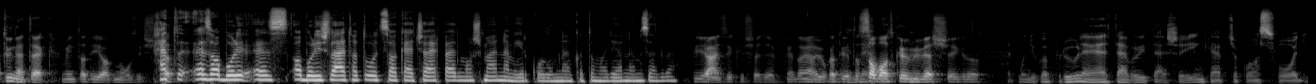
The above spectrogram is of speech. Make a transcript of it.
tünetek, mint a diagnózis. Hát Tehát, ez, abból, ez abból is látható, hogy Szakács Árpád most már nem ír kolumnákat a Magyar Nemzetbe. Hiányzik is egyébként. Olyan jókat írt a szabad kőművességről. Mondjuk a Prüle eltávolítása inkább csak az, hogy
